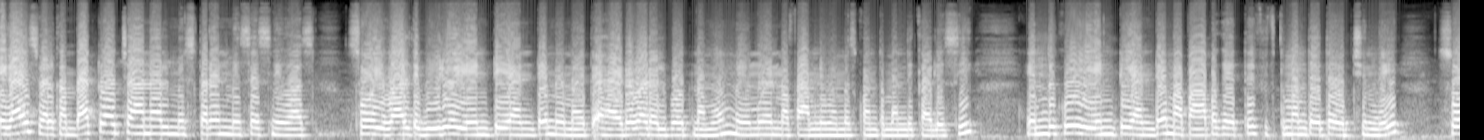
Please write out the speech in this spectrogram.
Hey guys welcome back to our channel mister and missus Nivas so ఇవాళ వీడియో ఏంటి అంటే మేమైతే హైదరాబాద్ వెళ్ళిపోతున్నాము. మేము అండ్ మా ఫ్యామిలీ మెంబర్స్ కొంతమంది కలిసి. ఎందుకు ఏంటి అంటే మా పాపకైతే ఫిఫ్త్ మంత్ అయితే వచ్చింది. సో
